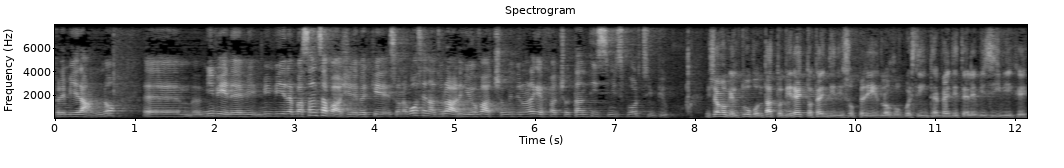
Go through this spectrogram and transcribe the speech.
premieranno, eh, mi, viene, mi, mi, viene, abbastanza facile perché sono cose naturali che io faccio, quindi non è che faccio tantissimi sforzi in più. Diciamo che il tuo contatto diretto tenti di sopperirlo con questi interventi televisivi che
